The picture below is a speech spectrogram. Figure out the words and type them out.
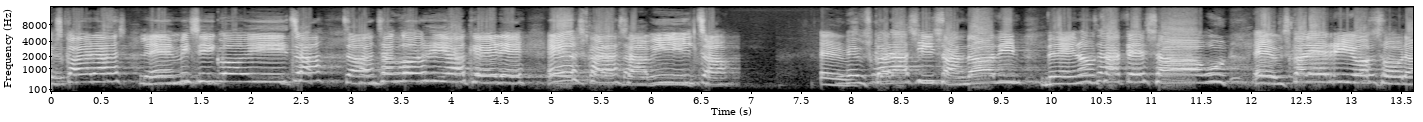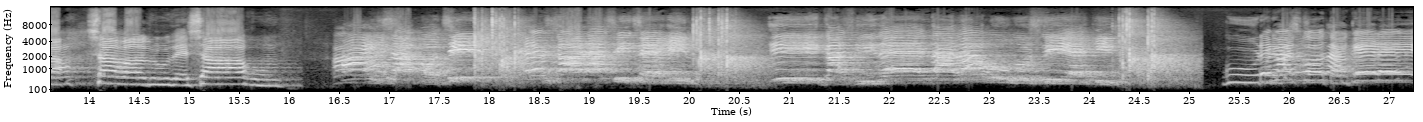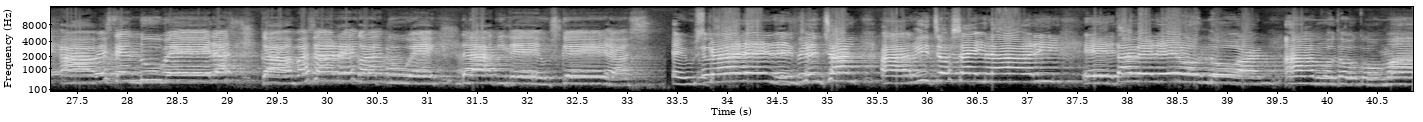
euskaraz lehenbiziko hitza, txantxangorriak ere euskaraz abiltza. Euskaraz izan dadin denontzat ezagun, Euskal Herri osora zabaldu dezagun. Aiza potxin, Euskaraz hitz egin, ikaskide. Gure maskotak Euskararen defentsan agitxo zainari eta bere ondoan amotoko mari.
